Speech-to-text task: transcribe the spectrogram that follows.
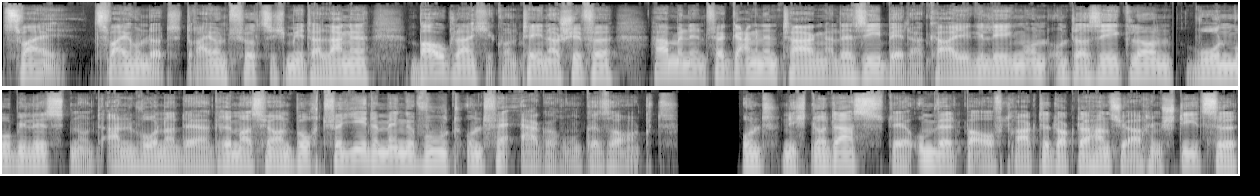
Zwei 243 Meter lange, baugleiche Containerschiffe haben in den vergangenen Tagen an der Seebäderkaje gelegen und unter Seglern, Wohnmobilisten und Anwohnern der Grimmershörnbucht für jede Menge Wut und Verärgerung gesorgt. Und nicht nur das, der Umweltbeauftragte Dr. Hans-Joachim Stietzel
